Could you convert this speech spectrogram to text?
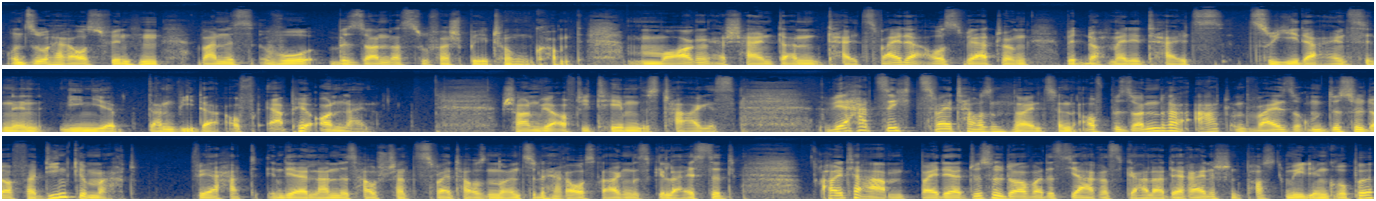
und so herausfinden, wann es wo besonders zu Verspätungen kommt. Morgen erscheint dann Teil 2 der Auswertung mit noch mehr Details zu jeder einzelnen Linie dann wieder auf RP Online schauen wir auf die Themen des Tages. Wer hat sich 2019 auf besondere Art und Weise um Düsseldorf verdient gemacht? Wer hat in der Landeshauptstadt 2019 herausragendes geleistet? Heute Abend bei der Düsseldorfer des Jahresgala der Rheinischen Postmediengruppe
